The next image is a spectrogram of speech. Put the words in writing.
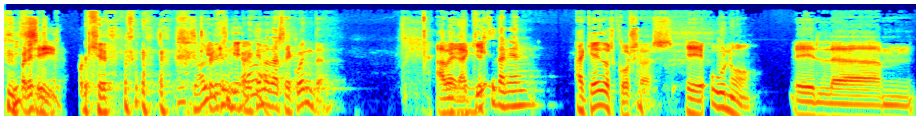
Sí, parece, sí. Porque parece, parece no darse cuenta. A ver, Eh, aquí, esto también. Aquí hay dos cosas. Eh, uno, el, um,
